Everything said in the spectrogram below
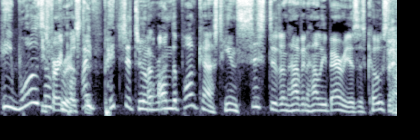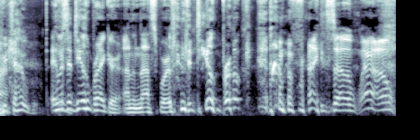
He was He's very positive. I pitched it to him Oh, right. on the podcast. He insisted on having Halle Berry as his co-star. There we go. It was a deal breaker, and then that's where the deal broke. I'm afraid. So, well,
